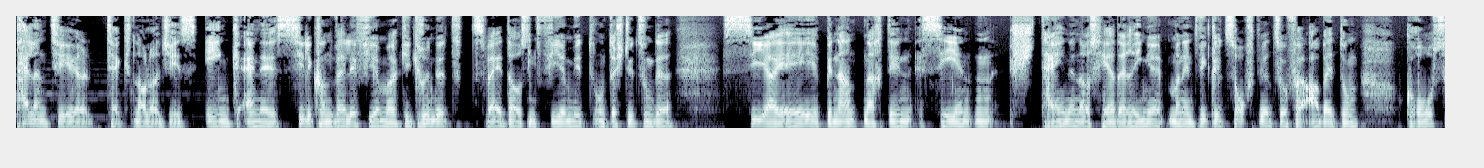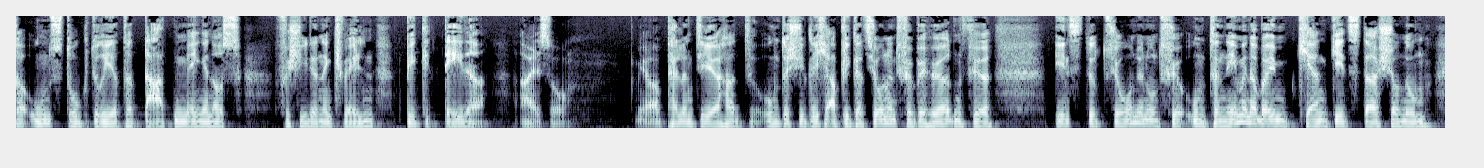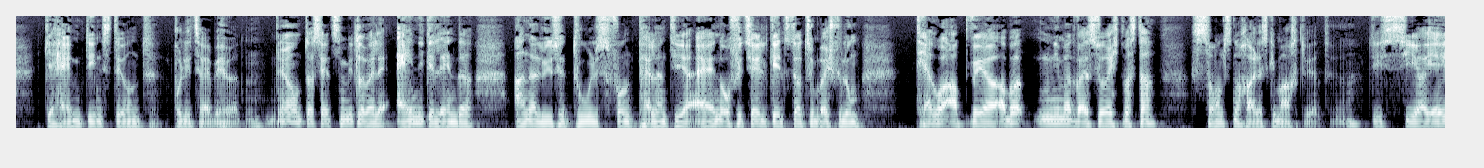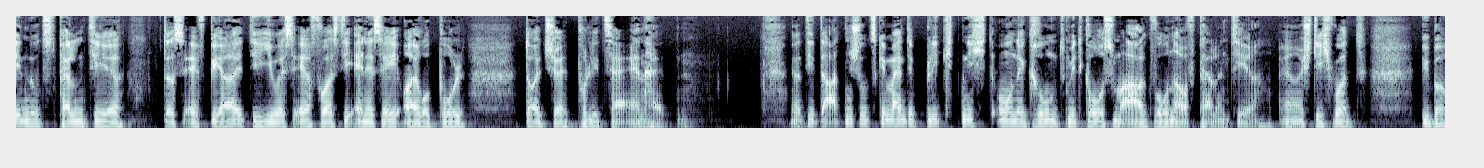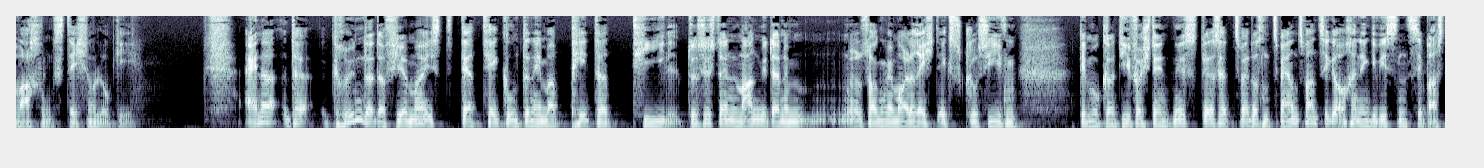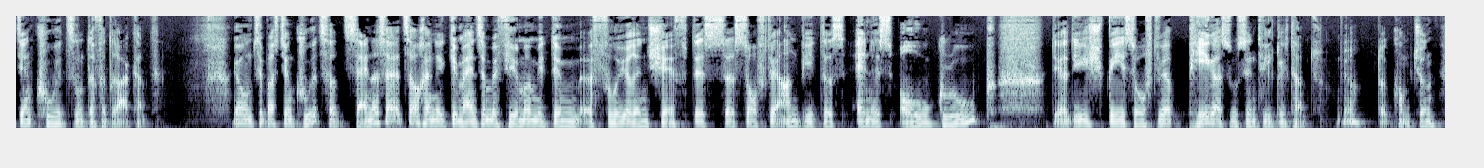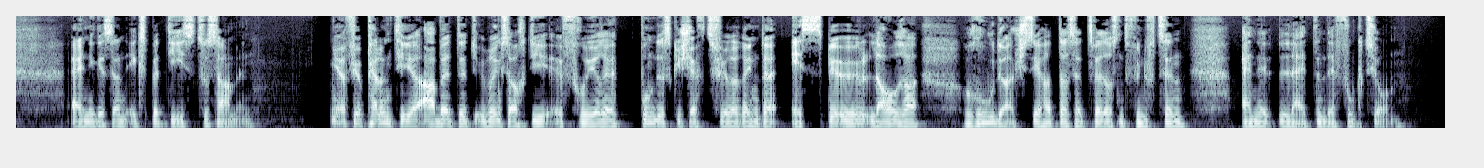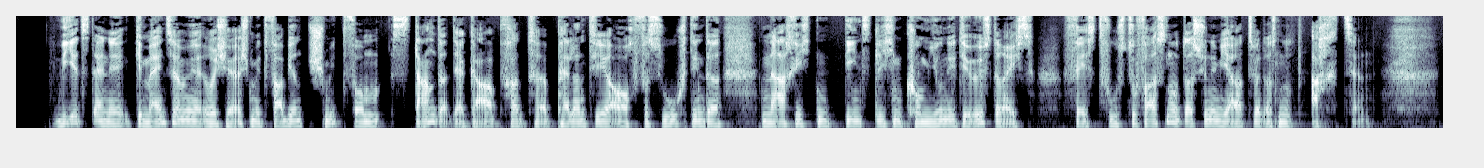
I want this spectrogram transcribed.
Palantir Technologies Inc., eine Silicon Valley Firma, gegründet 2004 mit Unterstützung der CIA, benannt nach den sehenden Steinen aus Herr der Ringe. Man entwickelt Software zur Verarbeitung großer, unstrukturierter Datenmengen aus verschiedenen Quellen, Big Data also. Ja, Palantir hat unterschiedliche Applikationen für Behörden, für Institutionen und für Unternehmen, aber im Kern geht's da schon um Geheimdienste und Polizeibehörden. Ja, und da setzen mittlerweile einige Länder Analysetools von Palantir ein. Offiziell geht es da zum Beispiel um Terrorabwehr, aber niemand weiß so recht, was da sonst noch alles gemacht wird. Die CIA nutzt Palantir, das FBI, die US Air Force, die NSA, Europol, deutsche Polizeieinheiten. Ja, die Datenschutzgemeinde blickt nicht ohne Grund mit großem Argwohn auf Palantir. Ja, Stichwort Überwachungstechnologie. Einer der Gründer der Firma ist der Tech-Unternehmer Peter Thiel. Das ist ein Mann mit einem, sagen wir mal, recht exklusiven Demokratieverständnis, der seit 2022 auch einen gewissen Sebastian Kurz unter Vertrag hat. Ja, und Sebastian Kurz hat seinerseits auch eine gemeinsame Firma mit dem früheren Chef des Softwareanbieters NSO Group, der die Spähsoftware Pegasus entwickelt hat. Ja, da kommt schon einiges an Expertise zusammen. Ja, für Palantir arbeitet übrigens auch die frühere Bundesgeschäftsführerin der SPÖ, Laura Rudasch. Sie hat da seit 2015 eine leitende Funktion. Wie jetzt eine gemeinsame Recherche mit Fabian Schmidt vom Standard ergab, hat Palantir auch versucht, in der nachrichtendienstlichen Community Österreichs fest Fuß zu fassen und das schon im Jahr 2018.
